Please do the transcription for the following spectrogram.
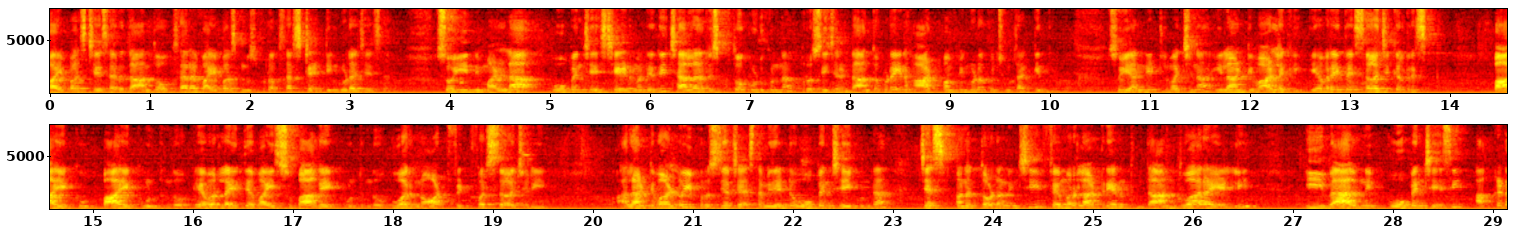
బైపాస్ చేశారు. దాంతో ఒకసారి ఆ బైపాస్ మూసుకుంటే ఒకసారి స్టెంటింగ్ కూడా చేశారు. సో ఈయన్ని మళ్ళా ఓపెన్ చేసి చేయడం అనేది చాలా రిస్క్తో కూడుకున్న ప్రొసీజర్ దాంతో కూడా ఈయన హార్ట్ పంపింగ్ కూడా కొంచెం తగ్గింది. సో ఈ అన్నింటి మధ్యన ఇలాంటి వాళ్ళకి ఎవరైతే సర్జికల్ రిస్క్ బాగా ఎక్కువ బాగా ఎక్కువ ఉంటుందో ఎవరిలో అయితే వయస్సు బాగా ఎక్కువ ఉంటుందో who are not fit for surgery అలాంటి వాళ్ళు ఈ ప్రొసీజర్ చేస్తాం. ఇదేంటి? ఓపెన్ చేయకుండా జస్ట్ మన తొడ నుంచి ఫెమరల్ ఆర్టరీ అని ఉంటుంది. దాని ద్వారా వెళ్ళి ఈ వాల్వ్ని ఓపెన్ చేసి అక్కడ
